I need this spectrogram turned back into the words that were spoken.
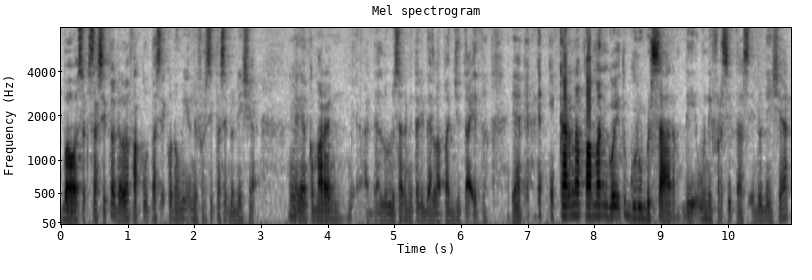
Bahwa sukses itu adalah Fakultas Ekonomi Universitas Indonesia. Ya, Yang kemarin ada lulusannya minta dibayar 8 juta itu, ya. Karena paman gue itu guru besar di Universitas Indonesia,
